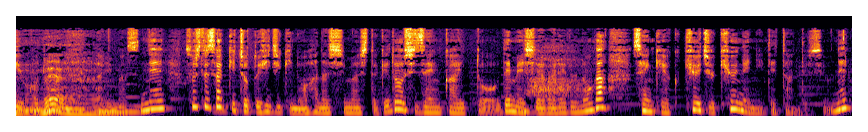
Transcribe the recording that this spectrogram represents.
いうことがありますね。そしてさっきちょっとひじきのお話しましたけど自然解凍で召し上がれるのが1999年に出たんですよね。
